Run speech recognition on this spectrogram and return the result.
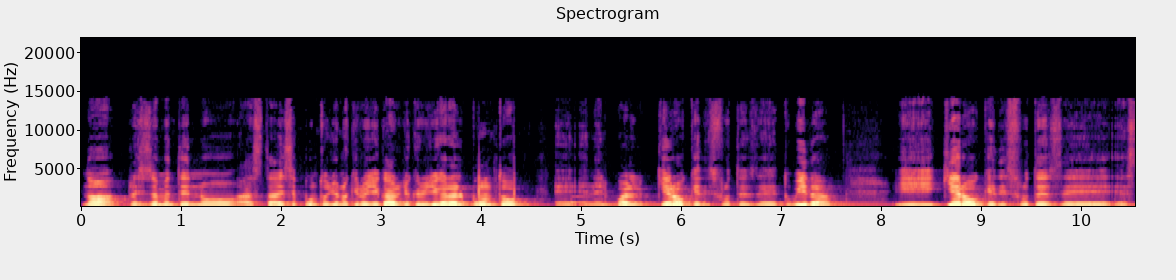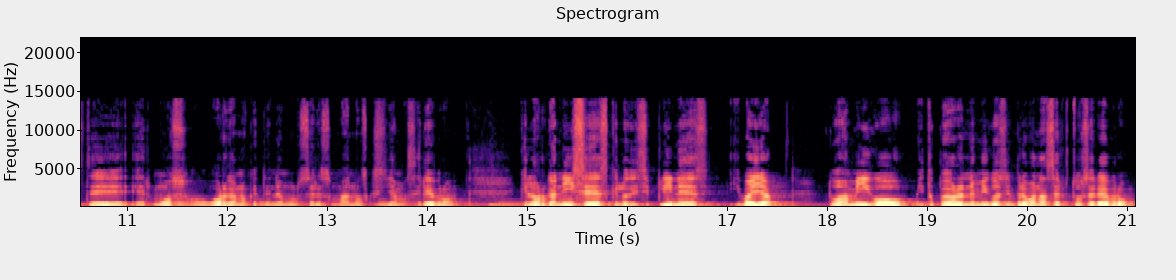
No, precisamente no, hasta ese punto yo no quiero llegar. Yo quiero llegar al punto eh, en el cual quiero que disfrutes de tu vida y quiero que disfrutes de este hermoso órgano que tenemos los seres humanos que se llama cerebro, que lo organices, que lo disciplines y vaya, tu amigo y tu peor enemigo siempre van a ser tu cerebro,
